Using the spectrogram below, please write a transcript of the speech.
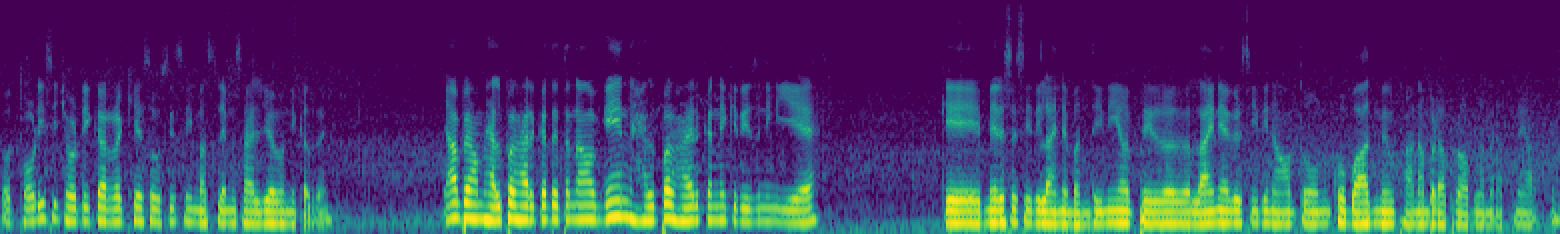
तो थोड़ी सी छोटी कर रखी है सो उसी से ही मसले मसाइल जो है वो निकल रहे हैं। यहाँ पे हम हेल्पर हायर कर देते ना अगेन हेल्पर हायर करने की रीज़निंग ये है कि मेरे से सीधी लाइनें बनती नहीं और फिर लाइनें अगर सीधी ना हो तो उनको बाद में उठाना बड़ा प्रॉब्लम है अपने आप में।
